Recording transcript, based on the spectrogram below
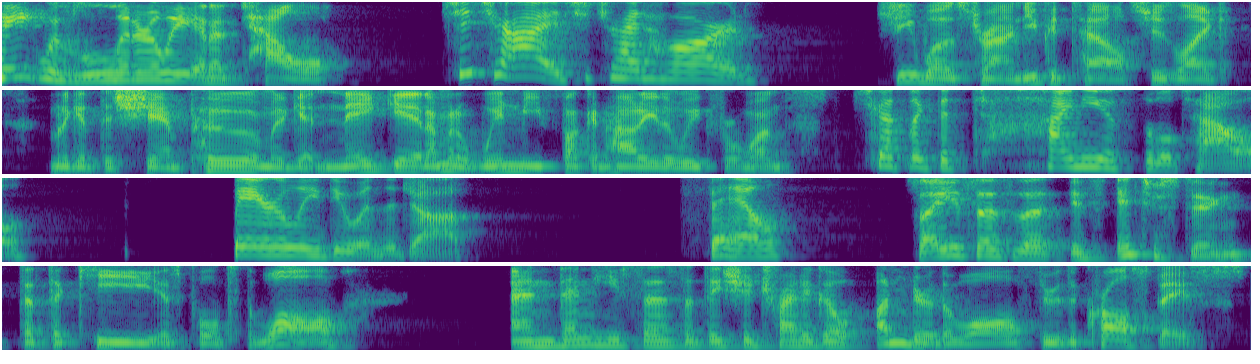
Kate was literally in a towel. she tried, she tried hard. She was trying. You could tell. She's like, I'm gonna get this shampoo. I'm gonna get naked. I'm gonna win me fucking hottie of the week for once. She got like the tiniest little towel, barely doing the job. Fail. Sayid says that it's interesting that the key is pulled to the wall, and then he says that they should try to go under the wall through the crawl space.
